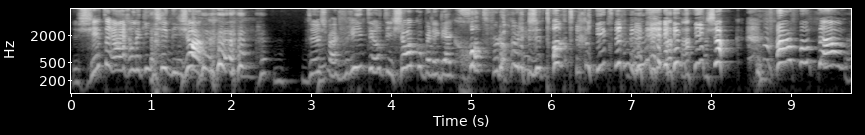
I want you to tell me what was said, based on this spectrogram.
zit er eigenlijk iets in die zak? dus mijn vriend tilt die zak op en ik denk, godverdomme, er zit 80 liter in die zak. Waar vandaan?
